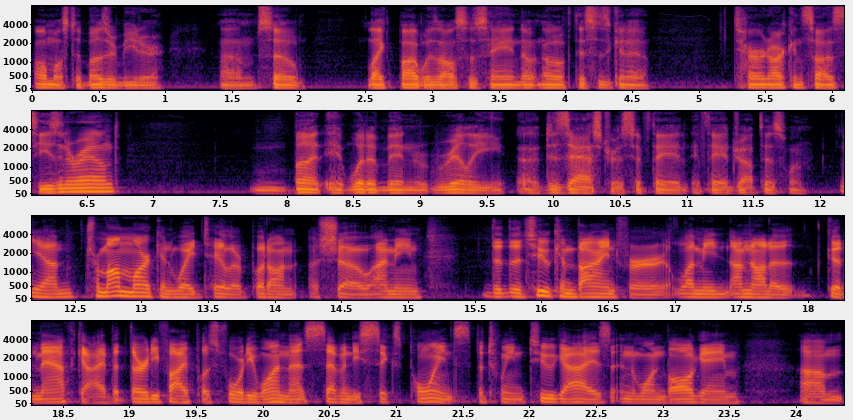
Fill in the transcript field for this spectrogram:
almost a buzzer beater. Um, so, like Bob was also saying, don't know if this is going to turn Arkansas's season around, but it would have been really uh, disastrous if they had, if they had dropped this one. Yeah, Tramon Mark and Wade Taylor put on a show. I mean, the the two combined for let me I'm not a good math guy, but 35 plus 41 that's 76 points between two guys in one ball game. Um,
